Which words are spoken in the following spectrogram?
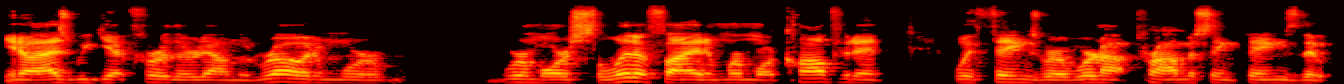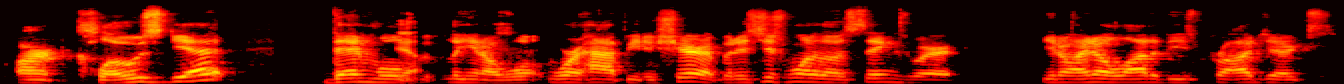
you know as we get further down the road and we're we're more solidified and we're more confident with things where we're not promising things that aren't closed yet then we'll yeah. you know we're happy to share it but it's just one of those things where you know I know a lot of these projects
